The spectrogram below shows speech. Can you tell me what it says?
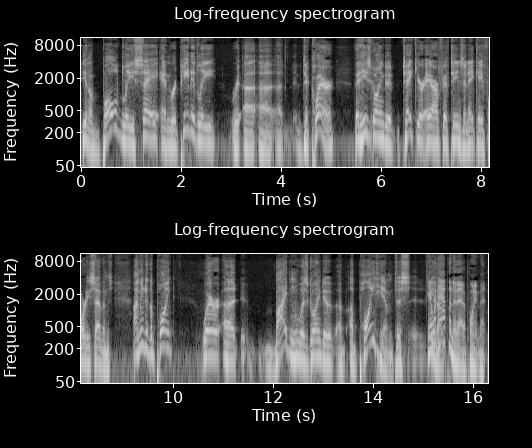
you know, boldly say and repeatedly re- uh, uh, uh, declare that he's going to take your AR-15s and AK-47s. I mean, to the point where uh, Biden was going to uh, appoint him to. s- Yeah, what know- happened to that appointment?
